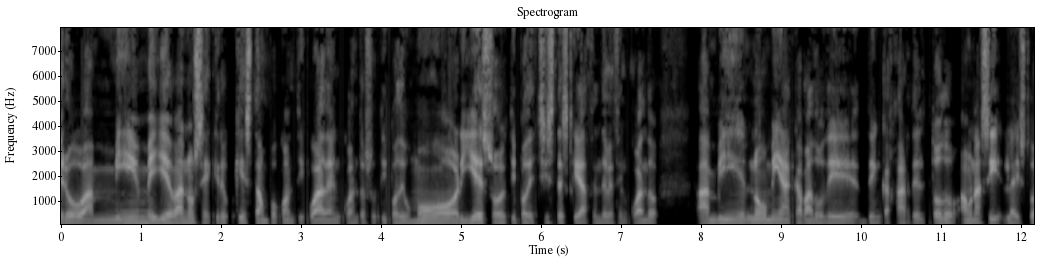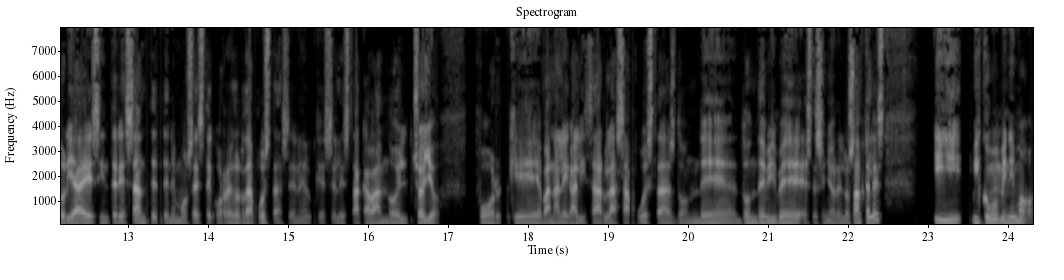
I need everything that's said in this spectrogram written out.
pero a mí me lleva, no sé, creo que está un poco anticuada en cuanto a su tipo de humor y eso, el tipo de chistes que hacen de vez en cuando. A mí no me ha acabado de, encajar del todo. Aún así, la historia es interesante. Tenemos a este corredor de apuestas en el que se le está acabando el chollo porque van a legalizar las apuestas donde, donde vive este señor en Los Ángeles. Y, y como mínimo,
